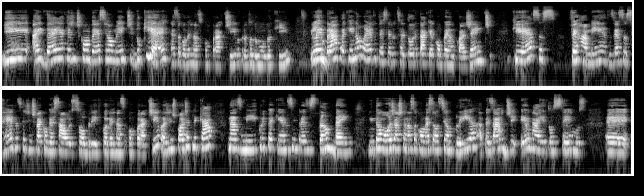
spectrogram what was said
E a ideia é que a gente converse realmente do que é essa governança corporativa para todo mundo aqui. E lembrar para quem não é do terceiro setor e está aqui acompanhando com a gente, que essas ferramentas, essas regras que a gente vai conversar hoje sobre governança corporativa, a gente pode aplicar nas micro e pequenas empresas também. Então, hoje, acho que a nossa conversa se amplia, apesar de eu e Nailton sermos é,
